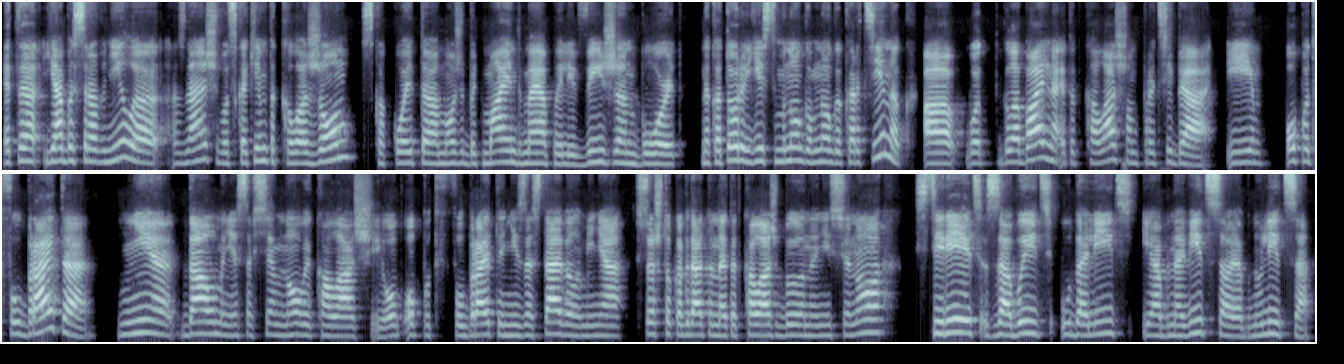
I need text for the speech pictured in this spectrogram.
это я бы сравнила, знаешь, вот с каким-то коллажом, с какой-то, может быть, mind map или vision board, на которой есть много-много картинок, а вот глобально этот коллаж, он про тебя. И опыт Фулбрайта не дал мне совсем новый коллаж, и оп опыт Фулбрайта не заставил меня все, что когда-то на этот коллаж было нанесено, стереть, забыть, удалить и обновиться, и обнулиться.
